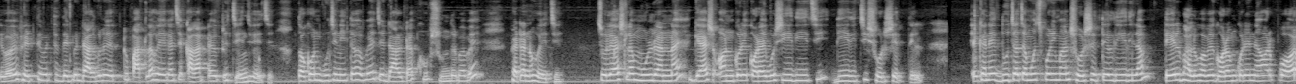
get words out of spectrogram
এভাবে ফেটতে ফেটতে দেখবেন ডালগুলো একটু পাতলা হয়ে গেছে, কালারটাও একটু চেঞ্জ হয়েছে। তখন বুঝে নিতে হবে যে ডালটা খুব সুন্দরভাবে ফেটানো হয়েছে। চলে আসলাম মূল রান্নায়। গ্যাস অন করে কড়াই বসিয়ে দিয়েছি, দিয়ে দিচ্ছি সর্ষের তেল। এখানে দু চা চামচ পরিমাণ সর্ষের তেল দিয়ে দিলাম। তেল ভালোভাবে গরম করে নেওয়ার পর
